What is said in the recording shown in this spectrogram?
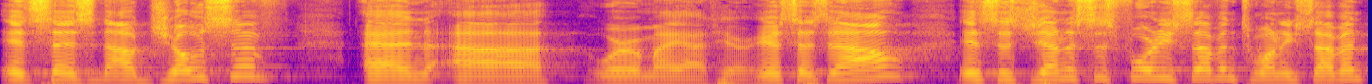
it says, Now Joseph and uh, where am I at here? It says, Now, it says Genesis 47 27.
